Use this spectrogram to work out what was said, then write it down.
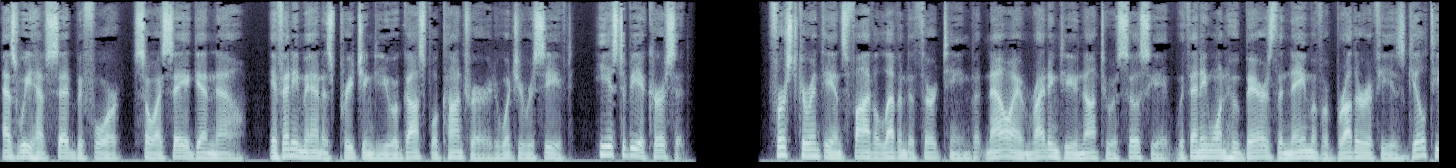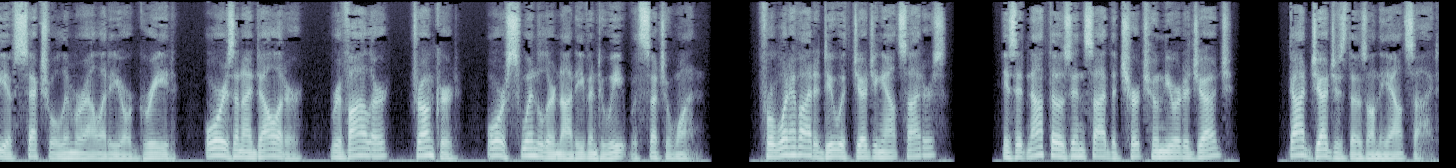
As we have said before, so I say again now if any man is preaching to you a gospel contrary to what you received, he is to be accursed. 1 Corinthians 5 11 13 But now I am writing to you not to associate with anyone who bears the name of a brother if he is guilty of sexual immorality or greed, or is an idolater, reviler, drunkard, or swindler, not even to eat with such a one. For what have I to do with judging outsiders? Is it not those inside the church whom you are to judge? God judges those on the outside.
